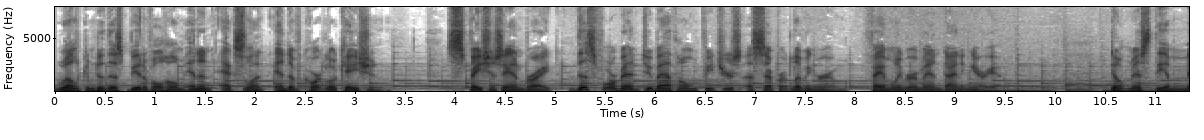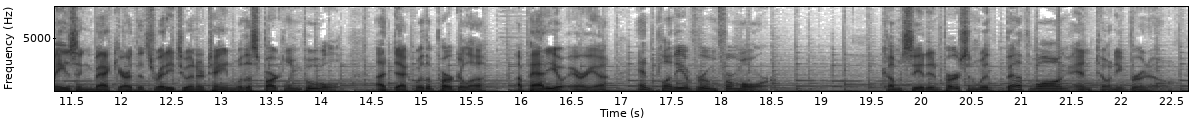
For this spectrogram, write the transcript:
Welcome to this beautiful home in an excellent end of court location. Spacious and bright, this four bed, two bath home features a separate living room, family room, and dining area. Don't miss the amazing backyard that's ready to entertain with a sparkling pool, a deck with a pergola, a patio area, and plenty of room for more. Come see it in person with Beth Wong and Tony Bruno.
